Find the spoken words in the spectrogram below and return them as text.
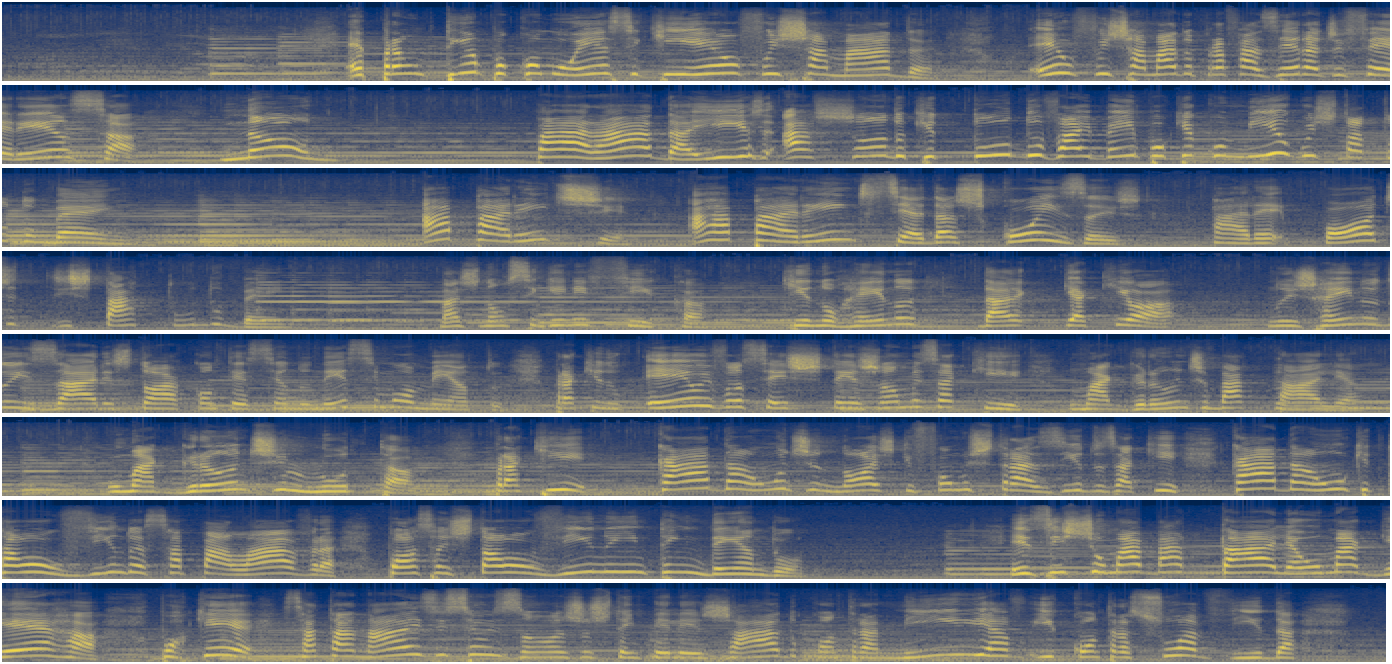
É para um tempo como esse que eu fui chamada. Eu fui chamado para fazer a diferença não parada e achando que tudo vai bem porque comigo está tudo bem. Aparente, a aparência das coisas pode estar tudo bem, mas não significa que no reino da aqui ó, nos reinos dos ares estão acontecendo nesse momento, para que eu e você estejamos aqui, uma grande batalha, uma grande luta, para que cada um de nós que fomos trazidos aqui, cada um que está ouvindo essa palavra, possa estar ouvindo e entendendo. Existe uma batalha, uma guerra, porque Satanás e seus anjos têm pelejado contra mim e, a, e contra a sua vida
